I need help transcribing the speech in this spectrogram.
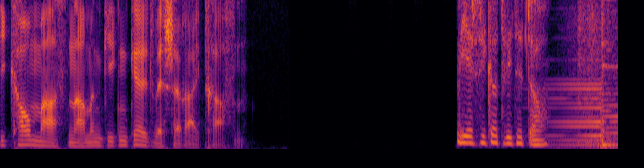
die kaum Maßnahmen gegen Geldwäscherei trafen. Wir sind gerade wieder da.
